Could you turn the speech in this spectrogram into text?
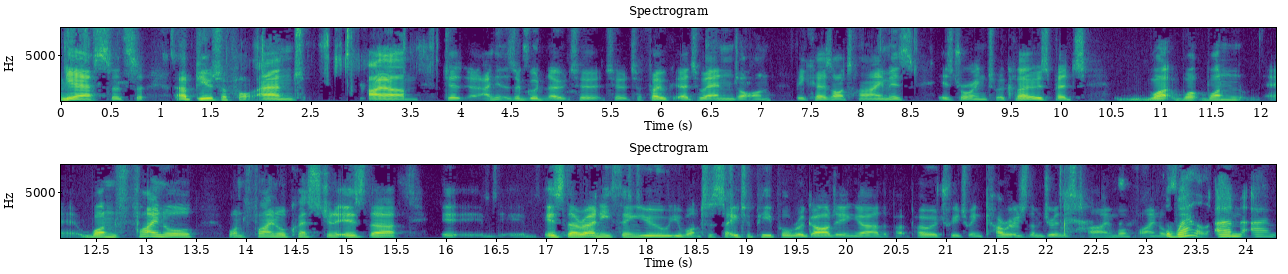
Yes, it's uh, beautiful, and I um, just, I think there's a good note to to to, folk, uh, to end on because our time is is drawing to a close. But what what one one final one final question is there is there anything you, you want to say to people regarding uh, the poetry to encourage them during this time? One final. Well, um, um,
